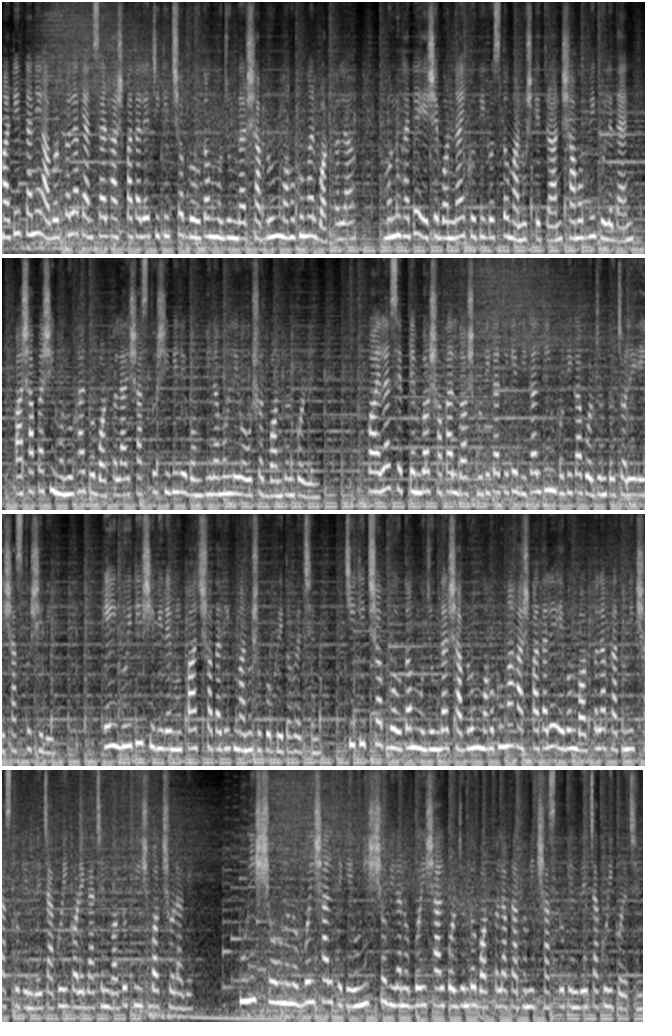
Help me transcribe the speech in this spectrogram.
মাটির টানে আগরতলা ক্যান্সার হাসপাতালে চিকিৎসক গৌতম মজুমদার সাবরুম মহকুমার বটতলা, মনুঘাটে এসে বন্যায় ক্ষতিগ্রস্ত মানুষকে ত্রাণ সামগ্রী তুলে দেন। পাশাপাশি মনুঘাট ও বটতলায় স্বাস্থ্য শিবির এবং বিনামূল্যে ঔষধ বন্টন করলেন। পয়লা সেপ্টেম্বর সকাল দশ ঘটিকা থেকে বিকাল তিন ঘটিকা পর্যন্ত চলে এই স্বাস্থ্য শিবির। এই দুইটি শিবিরে পাঁচ শতাধিক মানুষ উপকৃত হয়েছেন। চিকিৎসক গৌতম মজুমদার সাবরুম মহকুমা হাসপাতালে এবং বটতলা প্রাথমিক স্বাস্থ্য কেন্দ্রে চাকুরি করে গেছেন গত ত্রিশ বৎসর আগে। উনিশশো উননব্বই সাল থেকে উনিশশো বিরানব্বই সাল পর্যন্ত বটতলা প্রাথমিক স্বাস্থ্য কেন্দ্রে চাকুরি করেছেন।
